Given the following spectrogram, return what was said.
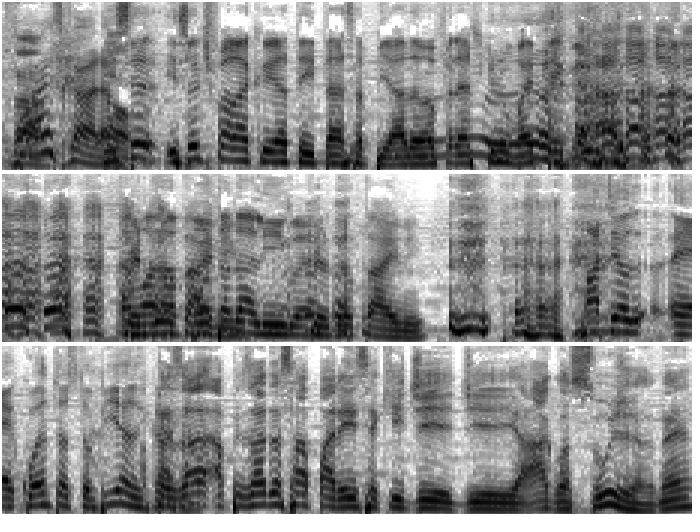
se tá. faz, cara. E se, e se eu te falar que eu ia tentar essa piada, mas eu falei, acho que não vai pegar. Tava na ponta da língua. Perdeu o timing. Matheus, é, quantas tampinhas, apesar, apesar dessa aparência aqui de, de água suja, né?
